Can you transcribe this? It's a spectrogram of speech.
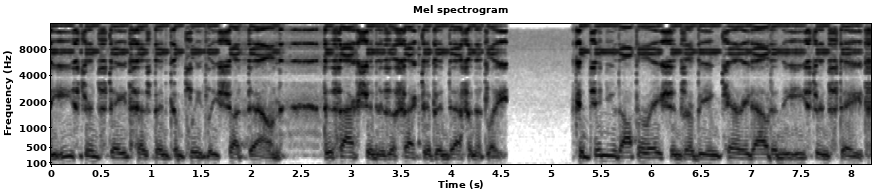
The eastern states has been completely shut down. This action is effective indefinitely. Continued operations are being carried out in the eastern states.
